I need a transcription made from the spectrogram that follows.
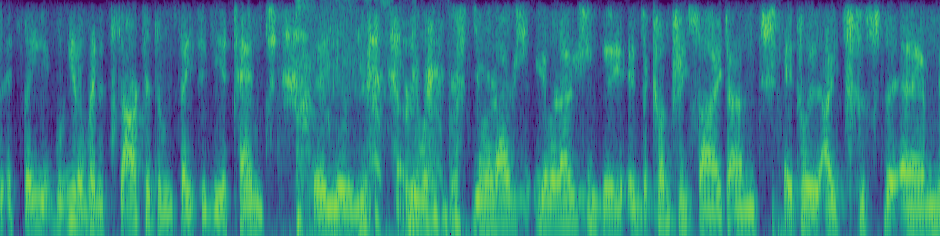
it's you know when it started it was basically a tent. Uh, you, you, you were you were out you were out in the in the countryside, and it was I um,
